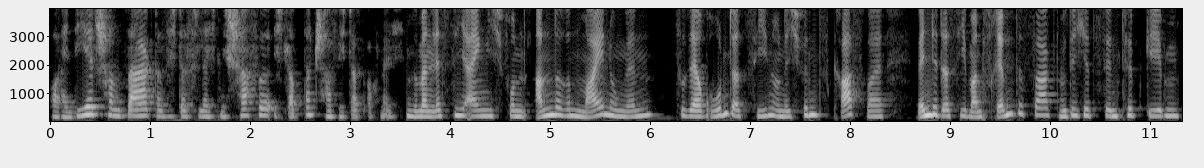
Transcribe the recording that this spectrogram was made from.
boah, wenn die jetzt schon sagt, dass ich das vielleicht nicht schaffe, ich glaube, dann schaffe ich das auch nicht. Also man lässt sich eigentlich von anderen Meinungen zu sehr runterziehen und ich finde es krass, weil wenn dir das jemand Fremdes sagt, würde ich jetzt den Tipp geben,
